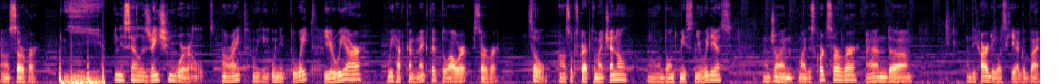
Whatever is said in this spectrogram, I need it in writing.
uh, server. Initialization world. Alright, we, we need to wait. Here we are we have connected to our server. So uh, subscribe to my channel, uh, don't miss new videos, join my discord server and uh, Dihardy was here, goodbye.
